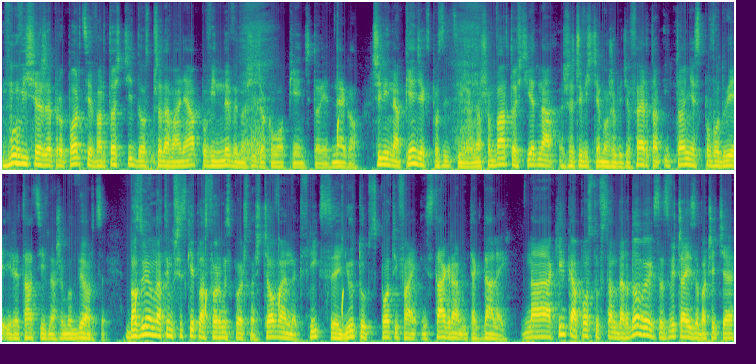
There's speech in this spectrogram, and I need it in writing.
Mówi się, że proporcje wartości do sprzedawania powinny wynosić około 5 do 1. Czyli na 5 ekspozycji na naszą wartość jedna rzeczywiście może być ofertą i to nie spowoduje irytacji w naszym odbiorcy. Bazują na tym wszystkie platformy społecznościowe, Netflixy, YouTube, Spotify, Instagram itd. Tak na kilka postów standardowych zazwyczaj zobaczycie,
